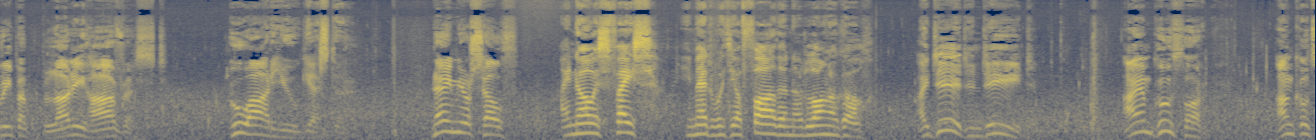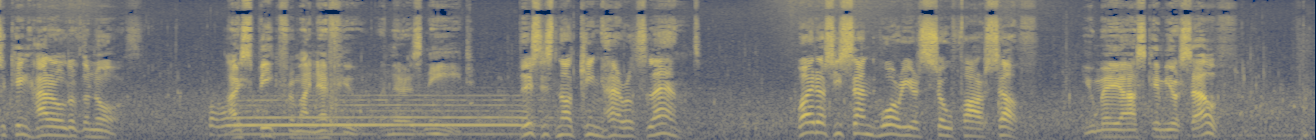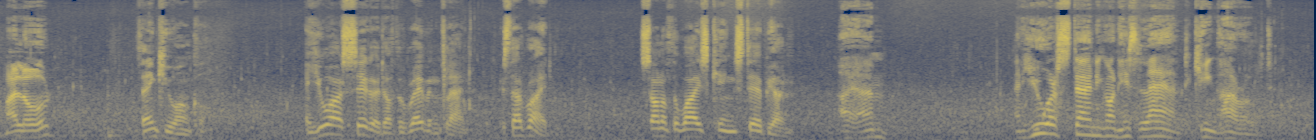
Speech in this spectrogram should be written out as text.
Reap a bloody harvest. Who are you, Gester? Name yourself. I know his face. He met with your father not long ago. I did, indeed. I am Guthorm, uncle to King Harald of the North. I speak for my nephew when there is need. This is not King Harald's land. Why does he send warriors so far south? You may ask him yourself, my lord. Thank you, Uncle. And you are Sigurd of the Raven clan, is that right? Son of the wise King Styrbjörn. I am. And you are standing on his land, King Harald.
